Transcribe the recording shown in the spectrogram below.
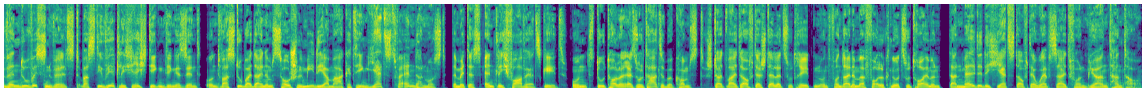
Wenn du wissen willst, was die wirklich richtigen Dinge sind und was du bei deinem Social Media Marketing jetzt verändern musst, damit es endlich vorwärts geht und du tolle Resultate bekommst, statt weiter auf der Stelle zu treten und von deinem Erfolg nur zu träumen, dann melde dich jetzt auf der Website von Björn Tantau.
